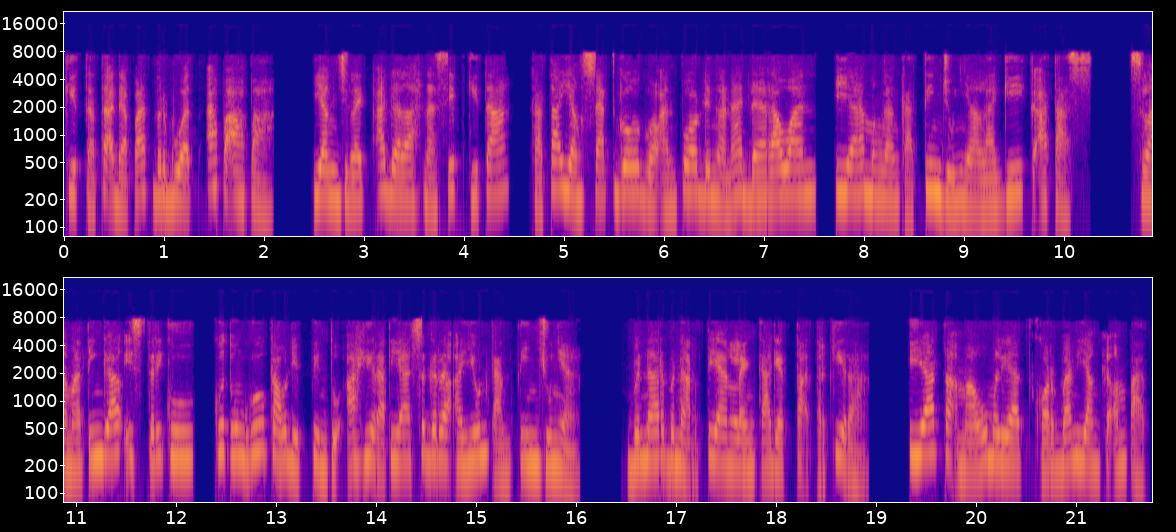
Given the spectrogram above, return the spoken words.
kita tak dapat berbuat apa-apa. Yang jelek adalah nasib kita, kata yang Set Go Go Anpo dengan nada rawan, ia mengangkat tinjunya lagi ke atas. Selamat tinggal istriku, kutunggu kau di pintu akhirat ia segera ayunkan tinjunya. Benar-benar Tian Leng kaget tak terkira. Ia tak mau melihat korban yang keempat.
